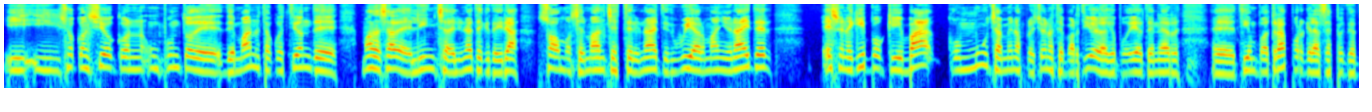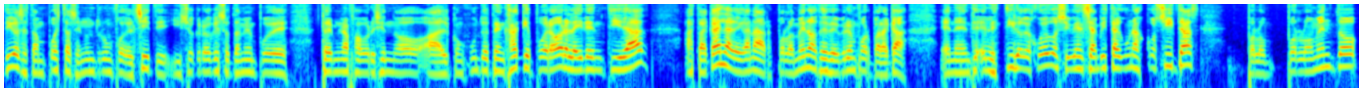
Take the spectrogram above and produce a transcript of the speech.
Y, yo consigo con un punto de, de, mano esta cuestión de, más allá del hincha del United que te dirá, somos el Manchester United, we are Man United es un equipo que va con mucha menos presión a este partido de la que podía tener eh, tiempo atrás porque las expectativas están puestas en un triunfo del City y yo creo que eso también puede terminar favoreciendo al conjunto de Ten que por ahora la identidad hasta acá es la de ganar, por lo menos desde Brentford para acá. En el, estilo de juego, si bien se han visto algunas cositas, por lo, por el momento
